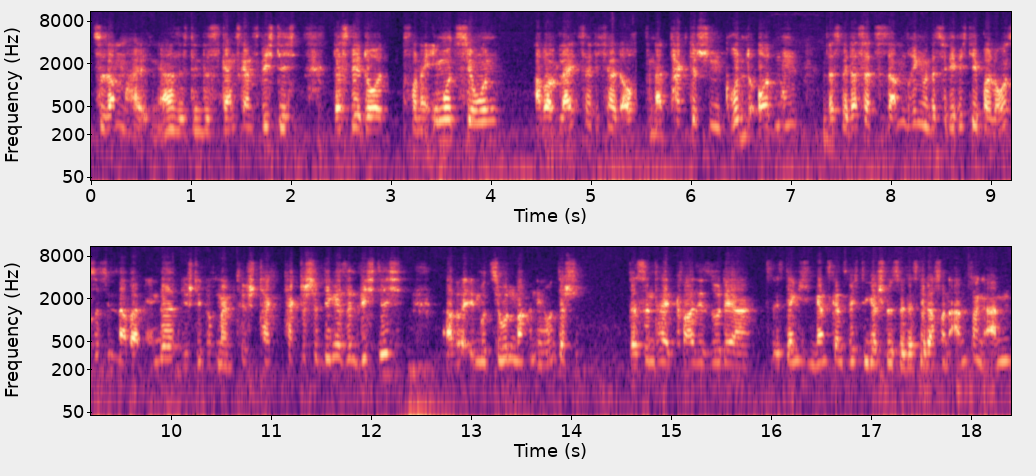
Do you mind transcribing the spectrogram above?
zusammenhalten. Ja? Also ich denke, das ist ganz, ganz wichtig, dass wir dort von der Emotion, aber gleichzeitig halt auch von der taktischen Grundordnung, dass wir das halt zusammenbringen und dass wir die richtige Balance finden. Aber am Ende, hier steht auf meinem Tisch, taktische Dinge sind wichtig, aber Emotionen machen den Unterschied. Das sind halt quasi so der, das ist denke ich ein ganz, ganz wichtiger Schlüssel, dass wir da von Anfang an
